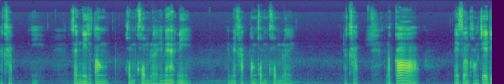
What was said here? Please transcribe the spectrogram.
นะครับนี่เส้นนี้จะต้องคมๆเลยเห็นไหมฮะนี่เห็นไหมครับต้องคมๆเลยนะครับแล้วก็ในส่วนของ JD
